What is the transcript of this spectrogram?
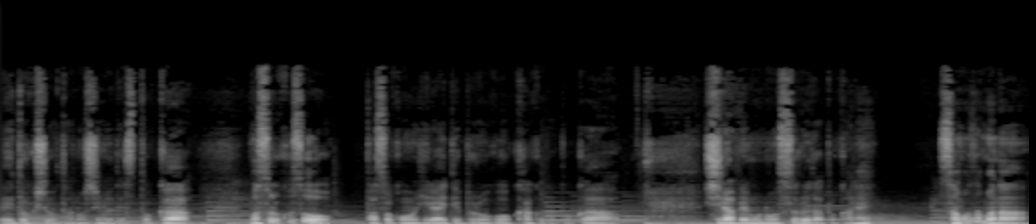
読書を楽しむですとか、まあ、それこそパソコンを開いてブログを書くだとか、調べ物をするだとかね、様々な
